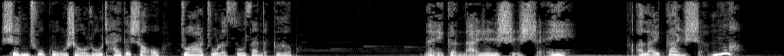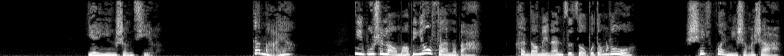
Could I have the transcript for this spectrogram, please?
伸出骨瘦如柴的手抓住了苏三的胳膊。那个男人是谁？他来干什么？严英生气了，干嘛呀？你不是老毛病又犯了吧？看到美男子走不动路，谁管你什么事儿？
